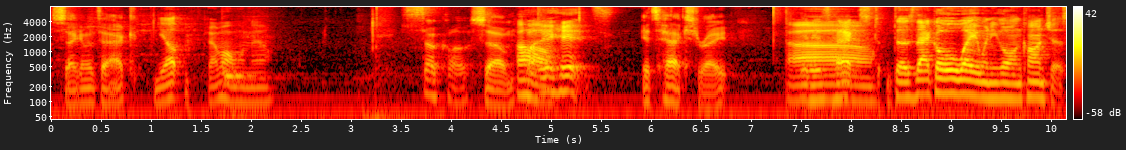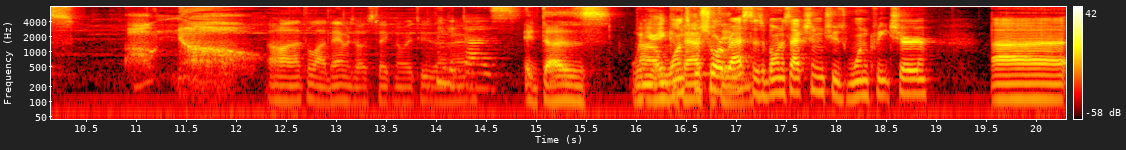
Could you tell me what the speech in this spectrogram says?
Second attack. Yep. Come on now. So close. So Oh, it hits. it's hexed, right? It is hexed. Does that go away when you go unconscious? Oh no! Oh, that's a lot of damage that was taken away too. I think then, it right? does. It does when Uh, you're once per short rest as a bonus action, choose one creature. Uh,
